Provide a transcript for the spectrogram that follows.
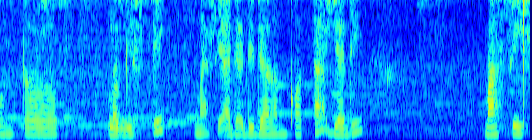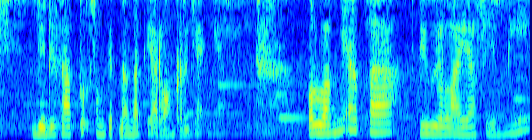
untuk logistik masih ada di dalam kota jadi masih jadi satu sempit banget ya ruang kerjanya. Peluangnya apa? Di wilayah sini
